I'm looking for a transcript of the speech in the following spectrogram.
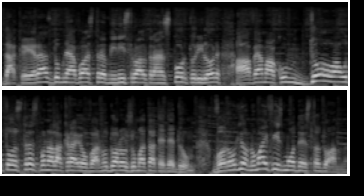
Dacă erați dumneavoastră ministru al transporturilor Aveam acum două autostrăzi până la Craiova Nu doar o jumătate de drum. Vă rog eu, nu mai fiți modestă, doamnă.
